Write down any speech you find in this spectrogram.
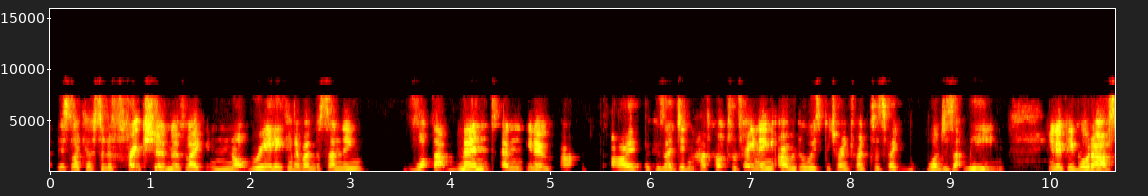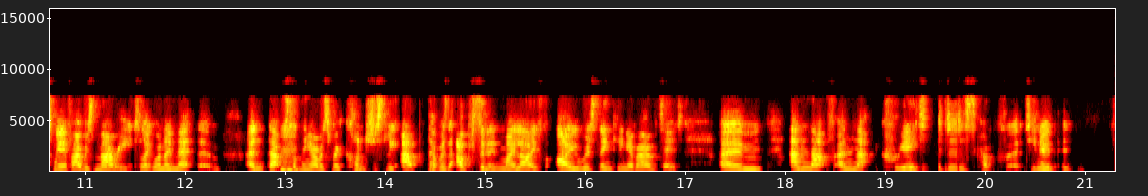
it's like a sort of friction of like not really kind of understanding what that meant. And you know I because I didn't have cultural training, I would always be trying to anticipate what does that mean. You know, people would ask me if I was married, like when I met them, and that's something I was very consciously ab- that was absent in my life. I was thinking about it, um, and that and that created a discomfort. You know,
